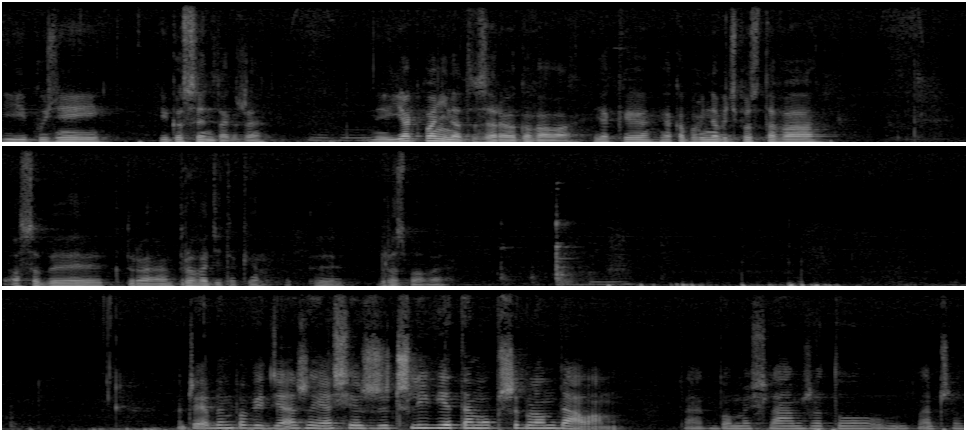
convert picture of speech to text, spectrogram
i później jego syn także. Jak Pani na to zareagowała? Jakie, jaka powinna być postawa osoby, która prowadzi takie e, rozmowę? Znaczy ja bym powiedziała, że ja się życzliwie temu przyglądałam, tak? bo myślałam, że tu, znaczy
